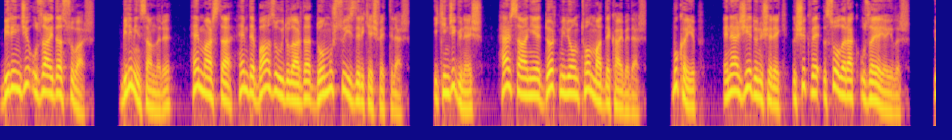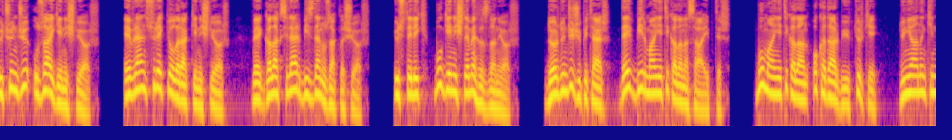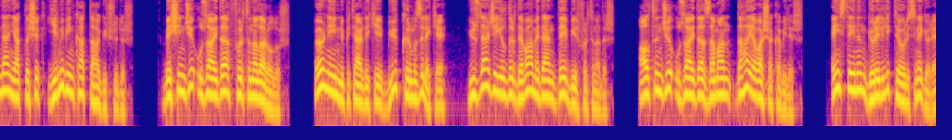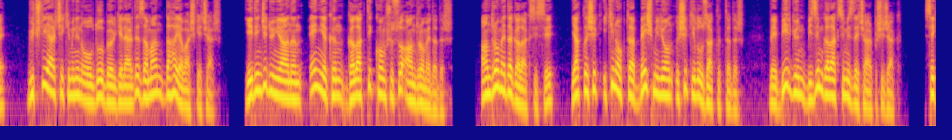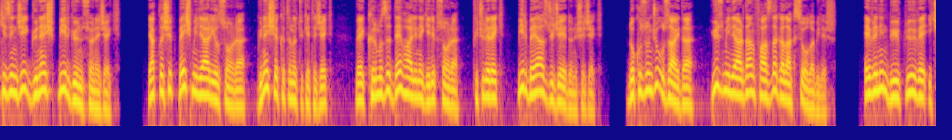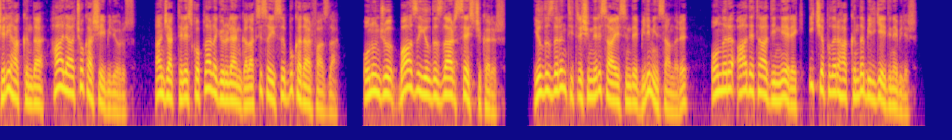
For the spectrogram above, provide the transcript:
Birinci uzayda su var. Bilim insanları hem Mars'ta hem de bazı uydularda donmuş su izleri keşfettiler. İkinci güneş her saniye 4 milyon ton madde kaybeder. Bu kayıp enerjiye dönüşerek ışık ve ısı olarak uzaya yayılır. Üçüncü uzay genişliyor. Evren sürekli olarak genişliyor ve galaksiler bizden uzaklaşıyor. Üstelik bu genişleme hızlanıyor. Dördüncü Jüpiter dev bir manyetik alana sahiptir. Bu manyetik alan o kadar büyüktür ki, dünyanınkinden yaklaşık 20 bin kat daha güçlüdür. Beşinci uzayda fırtınalar olur. Örneğin Jüpiter'deki büyük kırmızı leke, yüzlerce yıldır devam eden dev bir fırtınadır. Altıncı uzayda zaman daha yavaş akabilir. Einstein'ın görelilik teorisine göre, güçlü yerçekiminin olduğu bölgelerde zaman daha yavaş geçer. Yedinci dünyanın en yakın galaktik komşusu Andromeda'dır. Andromeda galaksisi, yaklaşık 2.5 milyon ışık yılı uzaklıktadır ve bir gün bizim galaksimizle çarpışacak. 8. Güneş bir gün sönecek. Yaklaşık 5 milyar yıl sonra güneş yakıtını tüketecek ve kırmızı dev haline gelip sonra küçülerek bir beyaz cüceye dönüşecek. 9. Uzayda 100 milyardan fazla galaksi olabilir. Evrenin büyüklüğü ve içeriği hakkında hala çok az şey biliyoruz. Ancak teleskoplarla görülen galaksi sayısı bu kadar fazla. 10. Bazı yıldızlar ses çıkarır. Yıldızların titreşimleri sayesinde bilim insanları, onları adeta dinleyerek iç yapıları hakkında bilgi edinebilir.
